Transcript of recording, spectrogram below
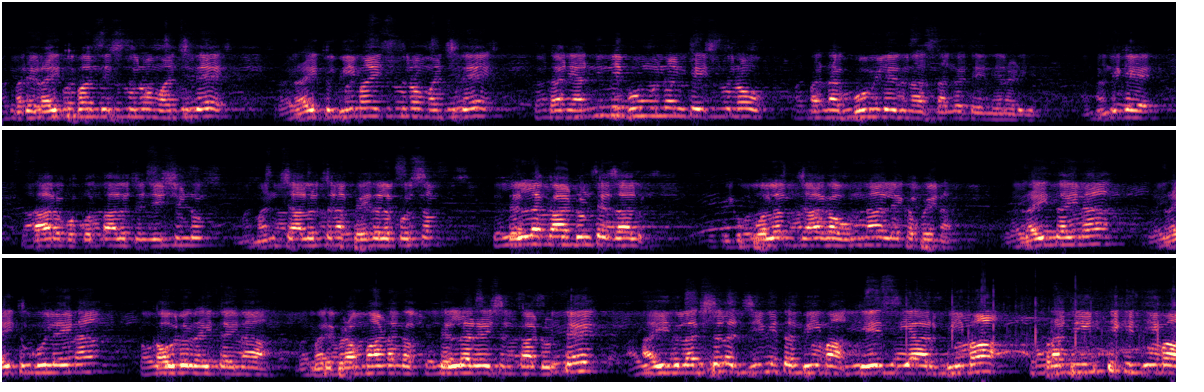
మరి రైతు బంధు ఇస్తున్నావు మంచిదే రైతు బీమా ఇస్తున్నావు మంచిదే కానీ అన్ని భూముల్లోనికే ఇస్తున్నావు మరి నాకు భూమి లేదు నా సంగతి ఏంది అని అడిగింది. అందుకే సార్ ఒక కొత్త ఆలోచన చేసిండు మంచి ఆలోచన పేదల కోసం. తెల్ల కార్డు ఉంటే చాలు. మీకు పొలం జాగా ఉన్నా లేకపోయినా రైతైనా రైతు కూలైనా కౌలు రైతైనా మరి బ్రహ్మాండంగా తెల్ల రేషన్ కార్డు ఉంటే ఐదు లక్షల జీవిత బీమా కేసీఆర్ బీమా ప్రతి ఇంటికి బీమా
